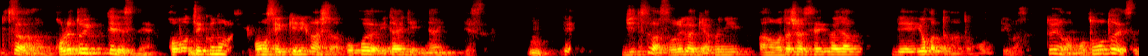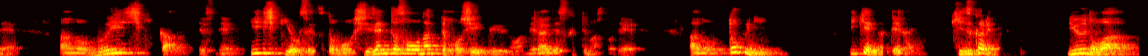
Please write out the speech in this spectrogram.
実はあのこれといってですね、このテクノロジー、この設計に関してはお声をいただいていないんです。うん実はそれが逆にあの私は正解だで良かったなと思っています。というのが、もともとですね、あの無意識化ですね、意識をせずとも自然とそうなってほしいというのが狙いで作ってますので、あの特に意見が出ない、気づかれないというのは、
